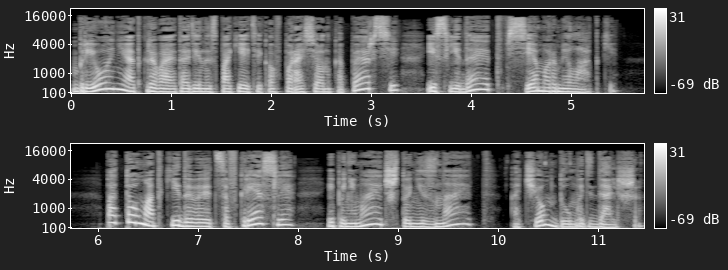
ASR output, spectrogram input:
Бриони открывает один из пакетиков поросенка Перси и съедает все мармеладки. Потом откидывается в кресле и понимает, что не знает, о чем думать дальше.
